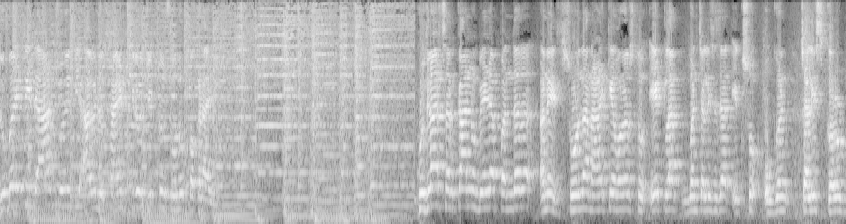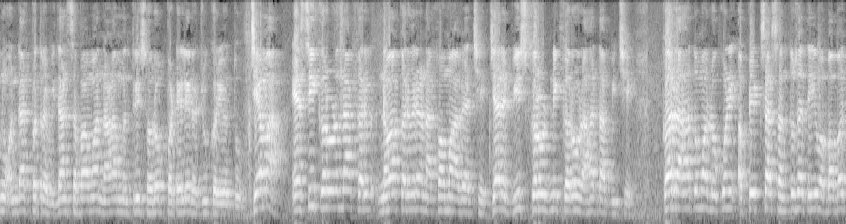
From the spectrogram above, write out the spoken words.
દુબઈથી દાણ ચોરીથી આવેલું સાઠ કિલો જેટલું સોનું પકડાયું. ગુજરાત સરકારનું બે હજાર પંદર અને સોળના નાણાકીય વર્ષનું એક લાખ ઓગણચાલીસ હજાર એકસો ઓગણચાલીસ કરોડનું અંદાજપત્ર વિધાનસભામાં નાણામંત્રી સૌરભ પટેલે રજૂ કર્યું હતું. જેમાં એસી કરોડના નવા કરવેરા નાખવામાં આવ્યા છે. જ્યારે વીસ કરોડની કરો રાહત આપી છે. કર રાહતોમાં લોકોની અપેક્ષા સંતોષાય તેવી બાબત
